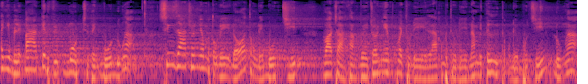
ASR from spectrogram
anh em lấy 3 kết hợp với 1 trở thành 4 đúng ạ? Sinh ra cho anh em một tổng đề đó là tổng đề 49 và trả thẳng về cho anh em có bạch thủ đề là có bạch thủ đề 54 tổng đề 49 đúng ạ?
